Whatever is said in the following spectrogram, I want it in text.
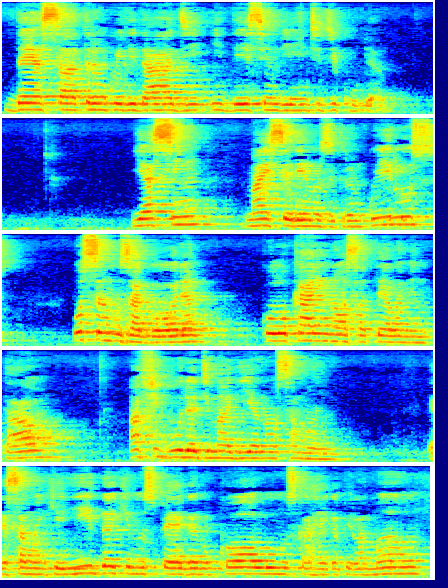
dessa tranquilidade e desse ambiente de cura. E assim, mais serenos e tranquilos, possamos agora colocar em nossa tela mental a figura de Maria, nossa mãe. Essa mãe querida que nos pega no colo, nos carrega pela mão,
